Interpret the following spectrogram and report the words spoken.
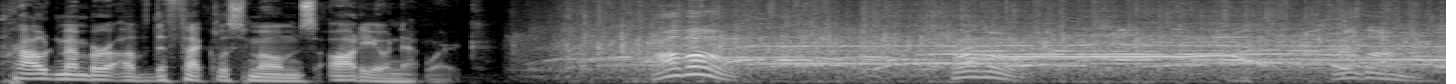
proud member of the Feckless Momes audio network. Bravo. Bravo. Well done.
